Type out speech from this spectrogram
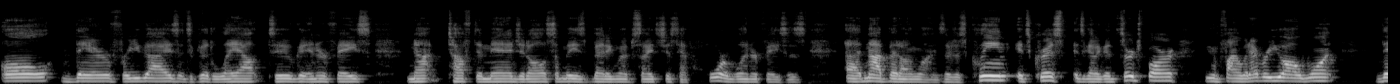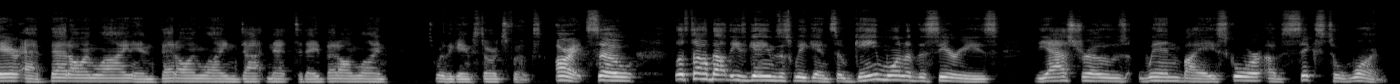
all there for you guys. It's a good layout too, good interface not tough to manage at all. Some of these betting websites just have horrible interfaces. Uh, not bet online. They're just clean. It's crisp. It's got a good search bar. You can find whatever you all want there at Bet Online and BetOnline.net today. Bet Online. It's where the game starts, folks. All right, so let's talk about these games this weekend. So, game one of the series, the Astros win by a score of six to one.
